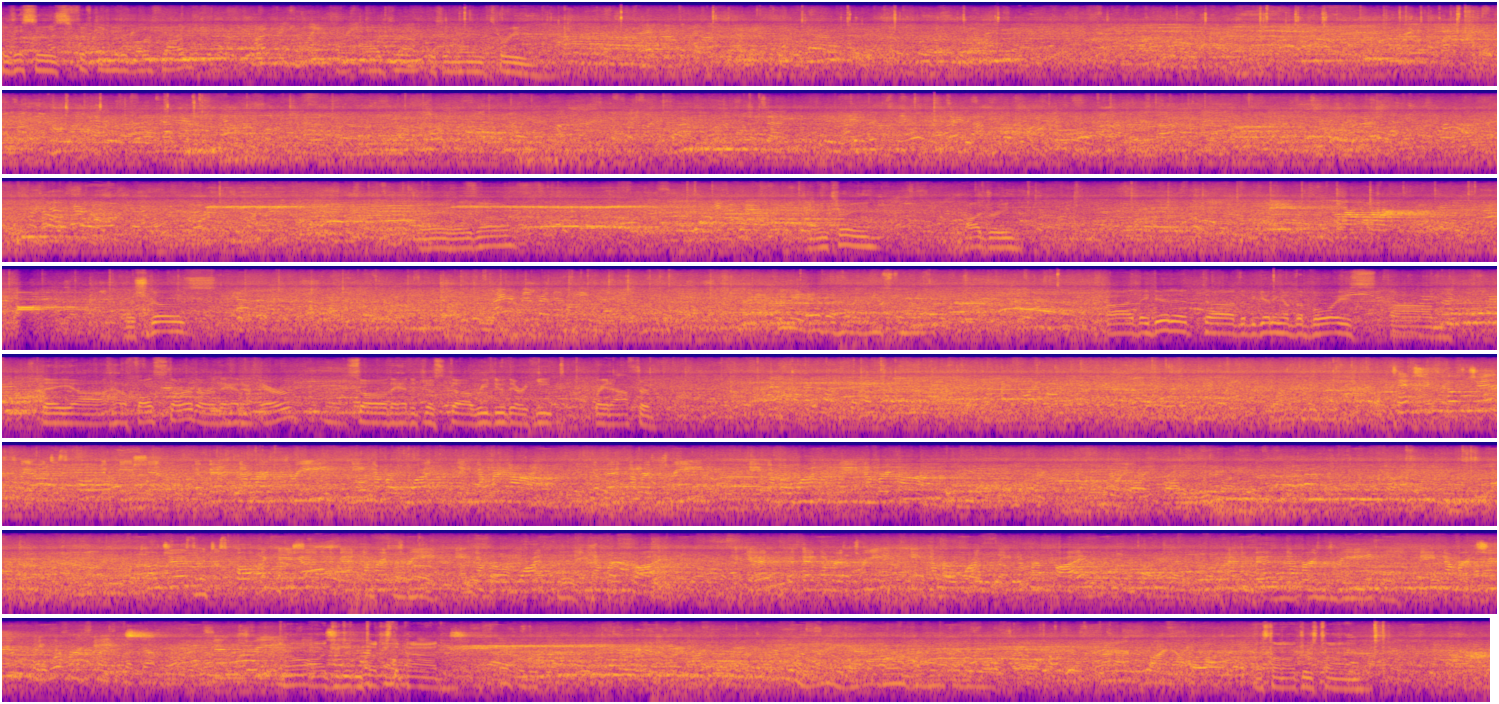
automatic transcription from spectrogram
So this is 50 meter butterfly. Audrey. There she goes. Uh, they did it uh, the beginning of the boys. Um, they uh, had a false start or they had an error, so they had to just uh, redo their heat right after. didn't touch the pad. That's not Audrey's time.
